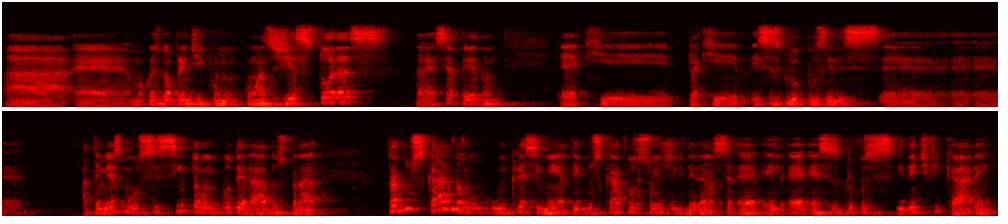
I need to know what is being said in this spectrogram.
Ah, é, uma coisa que eu aprendi com, com as gestoras da SAP, não? É que para que esses grupos eles é, é, é até mesmo se sintam empoderados para para buscar não, um crescimento e buscar posições de liderança, é, é esses grupos identificarem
